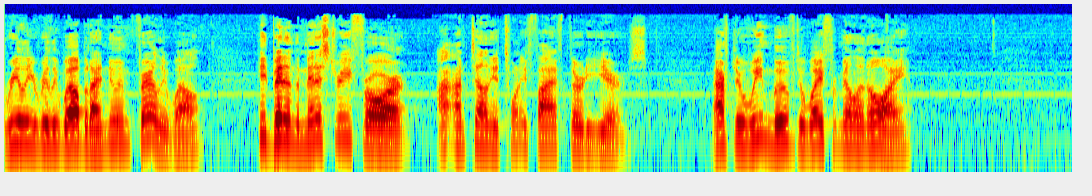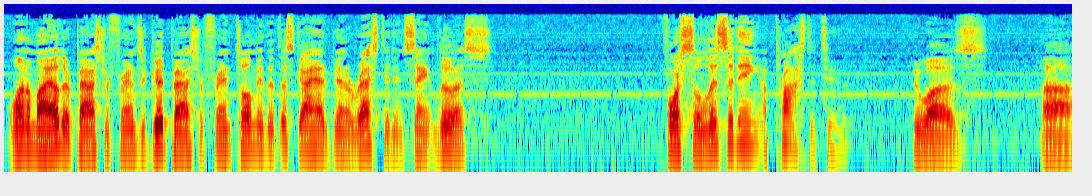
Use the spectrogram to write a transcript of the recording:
really, really well, but I knew him fairly well. He'd been in the ministry for, I'm telling you, 25, 30 years. After we moved away from Illinois, one of my other pastor friends, a good pastor friend, told me that this guy had been arrested in St. Louis for soliciting a prostitute who was uh,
